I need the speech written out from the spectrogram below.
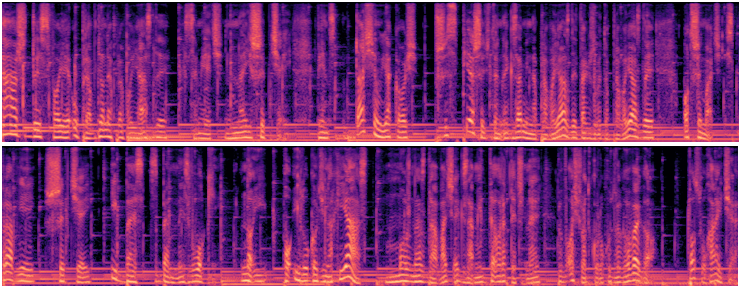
Każdy swoje uprawnione prawo jazdy chce mieć najszybciej, więc da się jakoś przyspieszyć ten egzamin na prawo jazdy, tak żeby to prawo jazdy otrzymać sprawniej, szybciej i bez zbędnej zwłoki. No i po ilu godzinach jazd można zdawać egzamin teoretyczny w ośrodku ruchu drogowego? Posłuchajcie.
